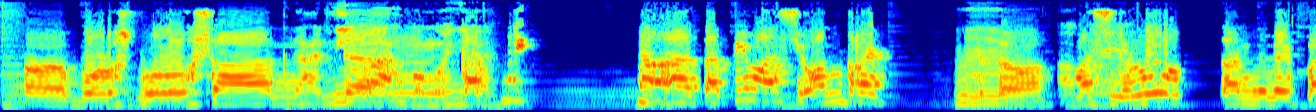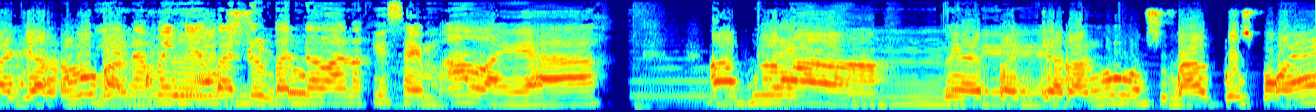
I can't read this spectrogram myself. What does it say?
eh, bolos-bolosan Berani lah pokoknya. tapi nah, tapi masih on track Hmm, gitu oke. masih lu eh, nilai pelajaran lu Ya, bagus namanya bandel-bandel anak SMA lah ya. Ah, nah, Hmm, nilai oke. pelajaran lu masih bagus pokoknya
